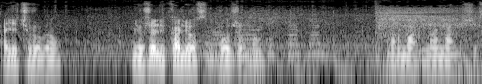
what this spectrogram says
А я что выбрал? Неужели колеса, боже мой. Нормально, нормально сейчас.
